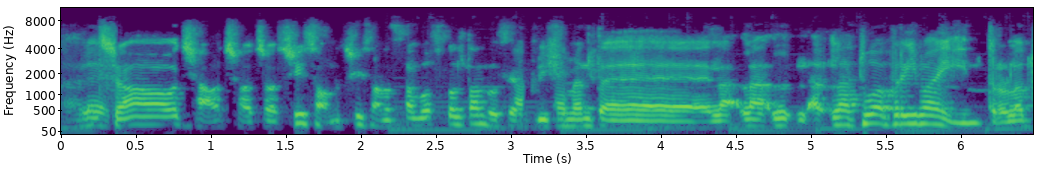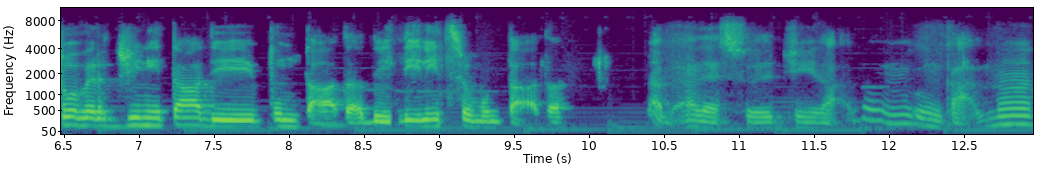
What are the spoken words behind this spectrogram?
Alessio. Ciao, ciao, ciao, ciao, ci sono, ci sono, stavo ascoltando semplicemente la, la- la- la tua prima intro, la tua verginità di puntata, di, di inizio puntata. Vabbè, adesso virginità, con calma.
